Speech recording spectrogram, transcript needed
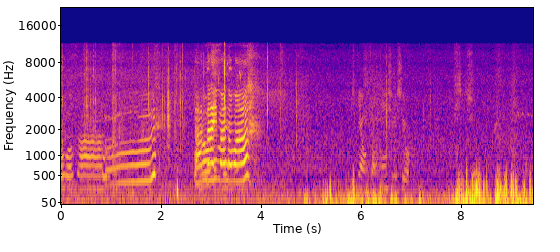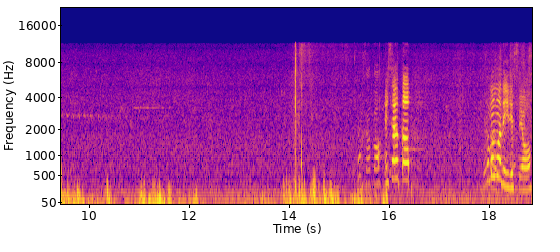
ここさなんだ今のはキキアンさ編集しようでいいですよ。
